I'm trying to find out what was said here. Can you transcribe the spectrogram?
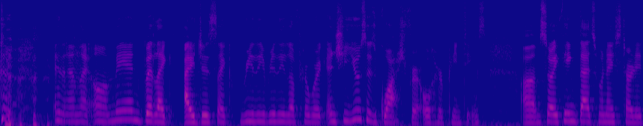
And i'm like oh man. But like i just like really really love her work. And she uses gouache for all her paintings um, so i think that's when i started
